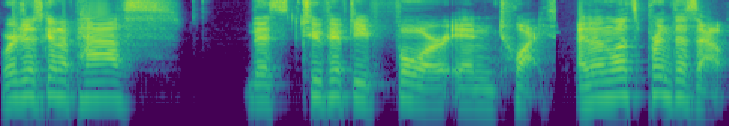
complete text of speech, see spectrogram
We're just gonna pass this 254 in twice. And then let's print this out.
